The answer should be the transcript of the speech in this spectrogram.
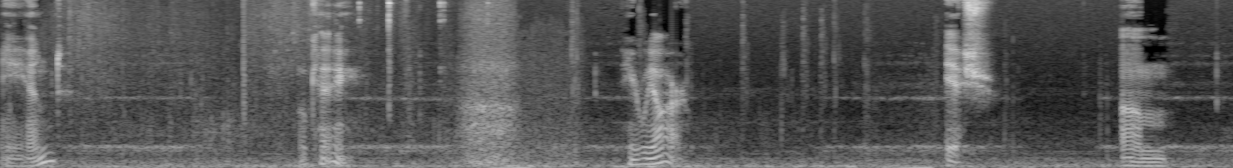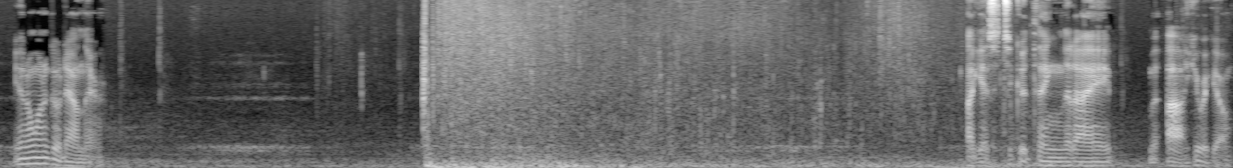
And... Okay. Here we are. Ish. Um... You don't want to go down there. I guess it's a good thing that I... Ah, here we go.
